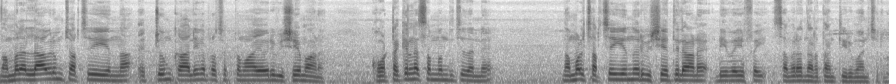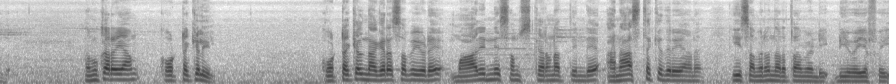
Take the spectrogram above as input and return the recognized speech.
നമ്മളെല്ലാവരും ചർച്ച ചെയ്യുന്ന ഏറ്റവും കാലിക പ്രസക്തമായ ഒരു വിഷയമാണ് കോട്ടക്കലിനെ സംബന്ധിച്ച് തന്നെ നമ്മൾ ചർച്ച ചെയ്യുന്ന ഒരു വിഷയത്തിലാണ് ഡിവൈഎഫ്ഐ സമരം നടത്താൻ തീരുമാനിച്ചിട്ടുള്ളത്. നമുക്കറിയാം കോട്ടക്കലിൽ കോട്ടക്കൽ നഗരസഭയുടെ മാലിന്യ സംസ്കരണത്തിന്റെ അനാസ്ഥക്കെതിരെയാണ് ഈ സമരം നടത്താൻ വേണ്ടി ഡിവൈഎഫ്ഐ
